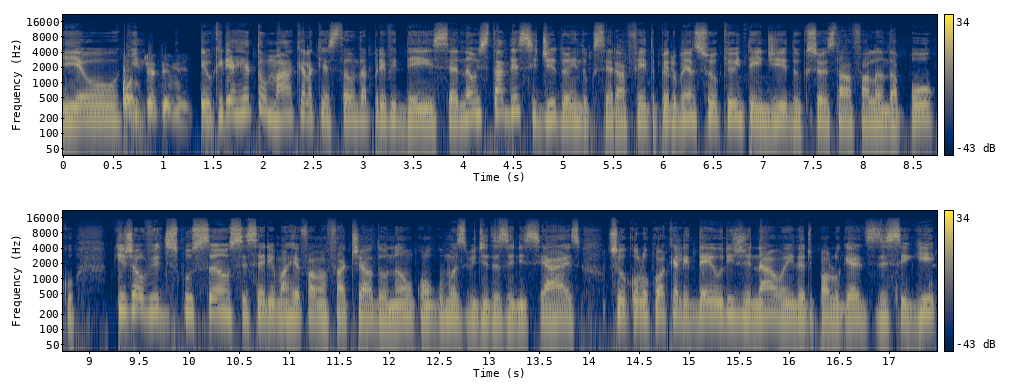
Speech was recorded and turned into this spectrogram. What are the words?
E eu, Bom dia, Denise. eu queria retomar aquela questão da Previdência. Não está decidido ainda o que será feito, pelo menos foi o que eu entendi do que o senhor estava falando há pouco, porque já houve discussão se seria uma reforma fatiada ou não, com algumas medidas iniciais. O senhor colocou aquela ideia original ainda de Paulo Guedes de seguir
